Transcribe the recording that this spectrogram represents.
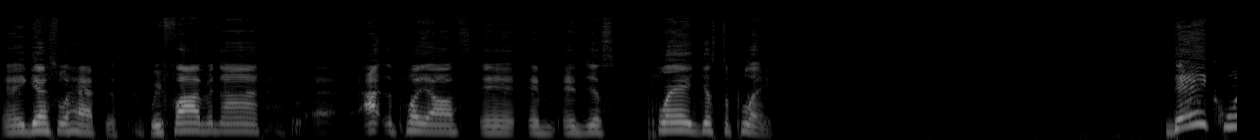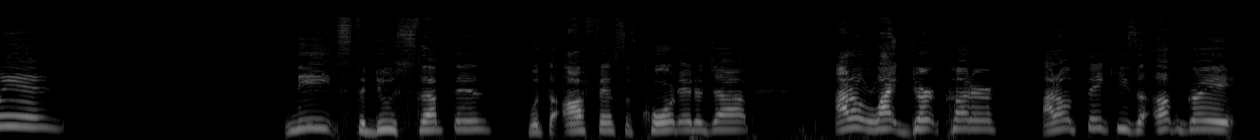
And guess what happens? We five and nine uh, at the playoffs and, and, and just playing just to play. Dan Quinn needs to do something with the offensive coordinator job. I don't like Dirk Koetter. I don't think he's an upgrade.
